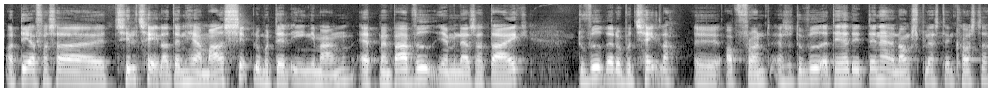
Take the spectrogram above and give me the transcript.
Og derfor så øh, tiltaler den her meget simple model egentlig mange, at man bare ved, jamen altså, der er ikke, du ved, hvad du betaler øh, upfront. Altså, du ved, at det her, det, den her annonceplads, den koster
